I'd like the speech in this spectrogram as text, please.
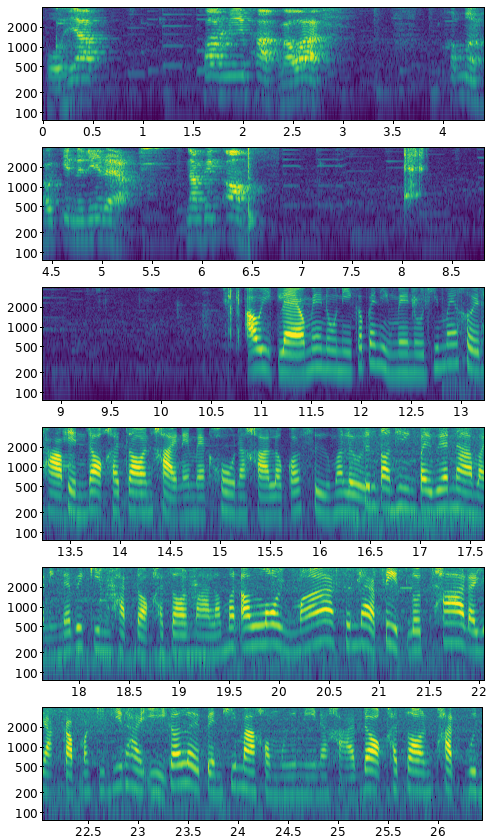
โหพี่ครับพอมีผักแล้วอะ เขาเหมือนเขากินในนี้เลยอะ น้ำพริกอ่องเอาอีกแล้วเมนูนี้ก็เป็นอีกเมนูที่ไม่เคยทำเห็นดอกขจรขายในแมคโครนะคะ แล้วก็ซื้อมาเลย ซึ่งตอนที่นิ้งไปเวียดนามอะนิ้งได้ไปกินผัดดอกขจรมาแล้วมันอร่อยมาก จนแบบติดรสชาติอะอยากกลับมากินที่ไทยอีก ก็เลยเป็นที่มาของมือนี้นะคะ ดอกขจรผัดวุ้น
